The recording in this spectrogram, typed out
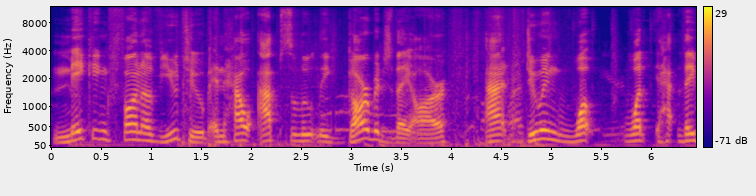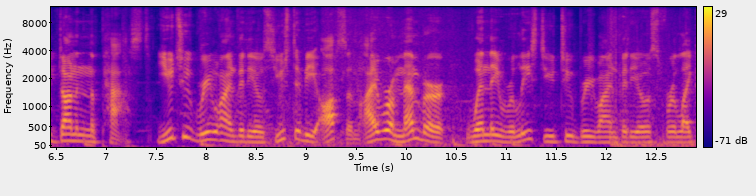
making fun of YouTube and how absolutely garbage they are at doing what what they've done in the past. YouTube rewind videos used to be awesome. I remember when they released YouTube rewind videos for like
